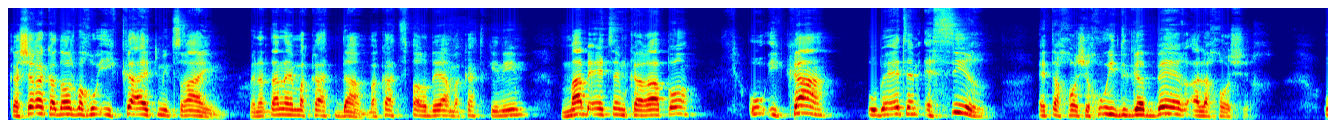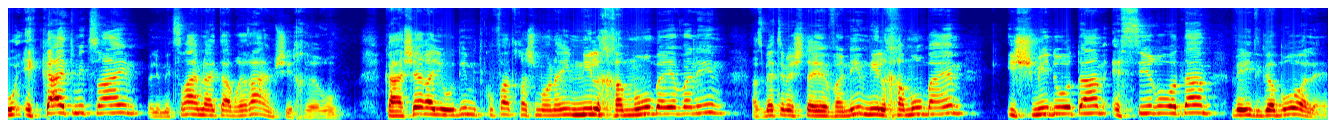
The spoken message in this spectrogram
כאשר הקדוש ברוך הוא היכה את מצרים ונתן להם מכת דם, מכת צפרדע, מכת קינים, מה בעצם קרה פה? הוא היכה, הוא בעצם הסיר את החושך, הוא התגבר על החושך. הוא היכה את מצרים, ולמצרים לא הייתה ברירה, הם שחררו. כאשר היהודים מתקופת חשמונאים נלחמו ביוונים, אז בעצם יש את היוונים, נלחמו בהם, השמידו אותם, הסירו אותם והתגברו עליהם.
